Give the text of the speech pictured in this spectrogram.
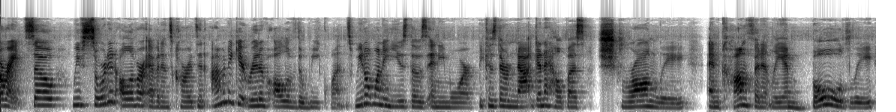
All right, so we've sorted all of our evidence cards and I'm going to get rid of all of the weak ones. We don't want to use those anymore because they're not going to help us strongly and confidently and boldly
